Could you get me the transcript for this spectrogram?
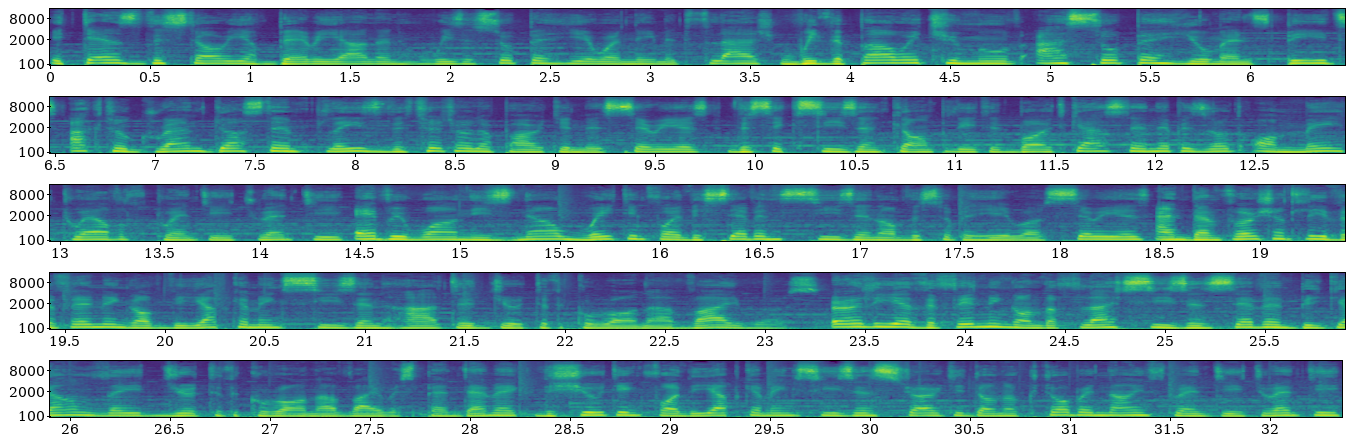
It tells the story of Barry Allen who is a superhero named Flash with the power to move at superhuman speeds. Actor Grant Gustin plays the titular part in this series. The sixth season completed broadcasting episode on May 12, 2020. Everyone is now waiting for the seventh season of the superhero series and unfortunately the filming of the upcoming season halted due to the coronavirus. Earlier the filming on the Flash Flash Season 7 began late due to the coronavirus pandemic. The shooting for the upcoming season started on October 9, 2020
